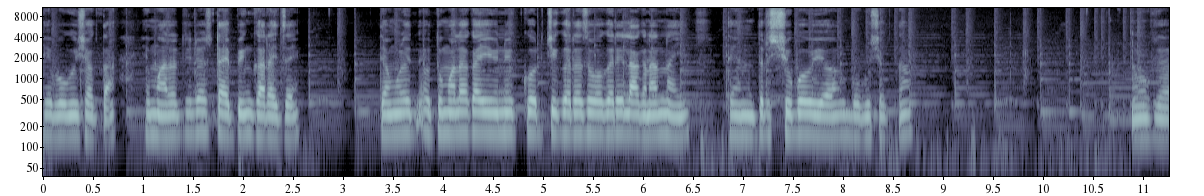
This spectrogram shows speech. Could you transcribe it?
हे बघू शकता. हे मराठीतच टायपिंग करायचं आहे त्यामुळे तुम्हाला काही युनिक कोडची गरज वगैरे लागणार नाही. त्यानंतर शुभविवाह बघू शकता. ओके.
